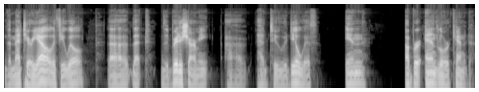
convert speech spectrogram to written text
the materiel, if you will, uh, that the British Army uh, had to deal with in Upper and Lower Canada.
